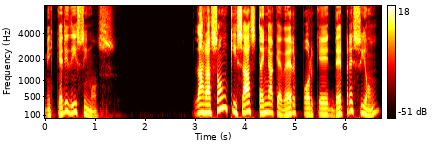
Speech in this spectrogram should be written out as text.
mis queridísimos, la razón quizás tenga que ver porque depresión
